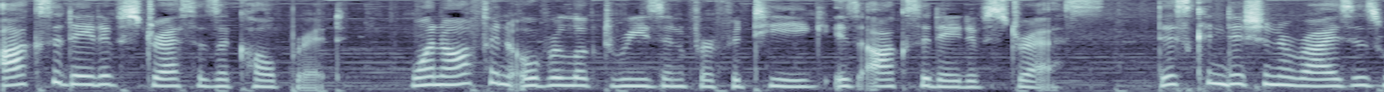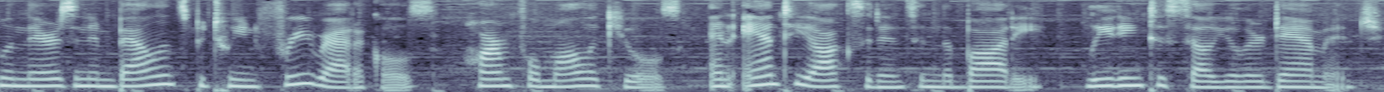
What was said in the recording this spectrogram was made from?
Oxidative stress is a culprit. One often overlooked reason for fatigue is oxidative stress. This condition arises when there is an imbalance between free radicals, harmful molecules, and antioxidants in the body, leading to cellular damage.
